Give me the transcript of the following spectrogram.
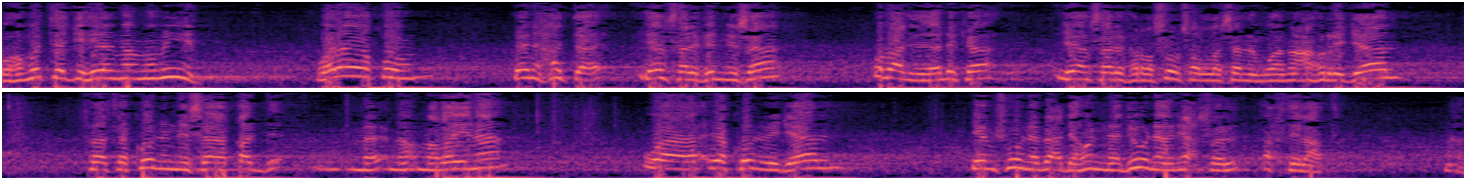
وهو متجه إلى المأمومين ولا يقوم يعني حتى ينصرف النساء وبعد ذلك ينصرف الرسول صلى الله عليه وسلم ومعه الرجال فتكون النساء قد مضينا ويكون الرجال يمشون بعدهن دون أن يحصل اختلاط نعم.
